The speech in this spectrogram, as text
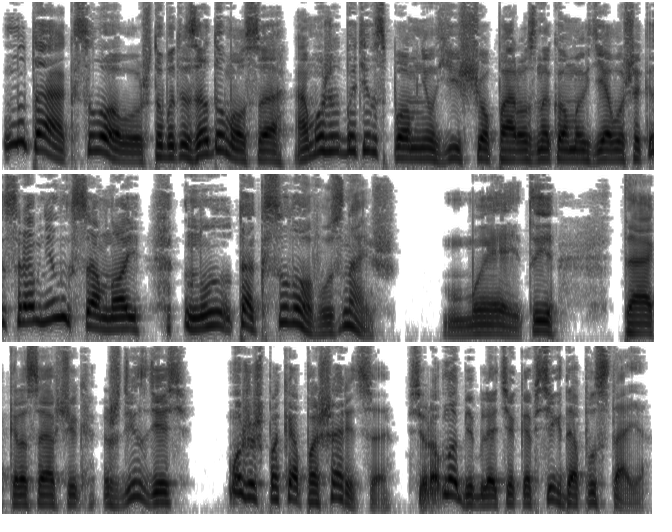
Ну так, к слову, чтобы ты задумался, а может быть и вспомнил еще пару знакомых девушек и сравнил их со мной. Ну так, к слову, знаешь. Мэй, ты... Так, красавчик, жди здесь. Можешь пока пошариться. Все равно библиотека всегда пустая.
